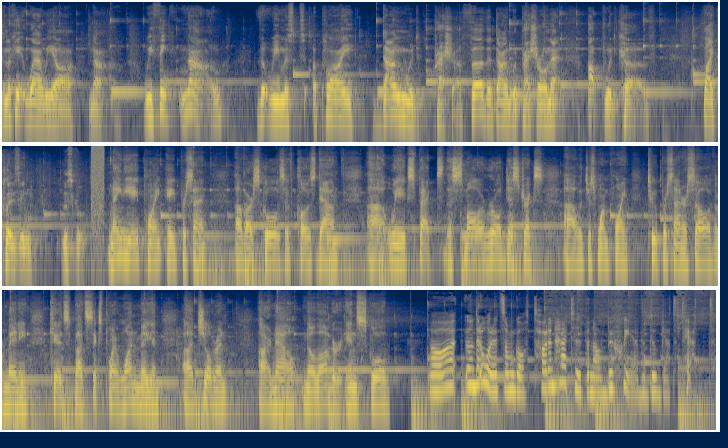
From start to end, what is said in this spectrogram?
Looking at where we are now, we think now that we must apply downward pressure, further downward pressure on that upward curve by closing the schools. 98.8% of our schools have closed down. Uh, we expect the smaller rural districts, uh, with just 1.2% or so of the remaining kids, about 6.1 million uh, children, are now no longer in school. Ja, under året som gått har den här typen av besked duggat tätt.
